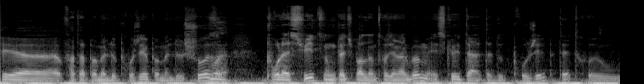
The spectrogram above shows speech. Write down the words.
Fait, euh, enfin, t'as pas mal de projets, pas mal de choses Ouais. pour la suite. Donc là, tu parles d'un troisième album. Est-ce que t'as as, d'autres projets peut-être euh, ou,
